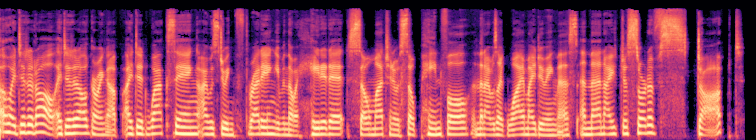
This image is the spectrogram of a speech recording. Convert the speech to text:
Oh, I did it all. I did it all growing up. I did waxing. I was doing threading, even though I hated it so much and it was so painful. And then I was like, why am I doing this? And then I just sort of stopped.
